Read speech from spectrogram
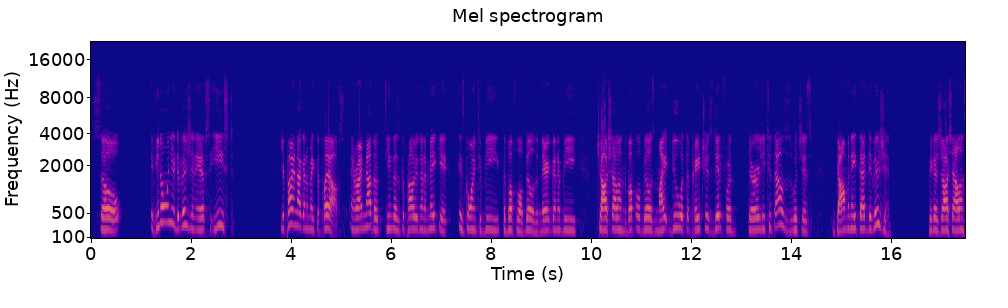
So if you don't win your division, AFC East, you're probably not going to make the playoffs. And right now, the team that's probably going to make it is going to be the Buffalo Bills, and they're going to be Josh Allen. The Buffalo Bills might do what the Patriots did for the early 2000s, which is dominate that division, because Josh Allen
